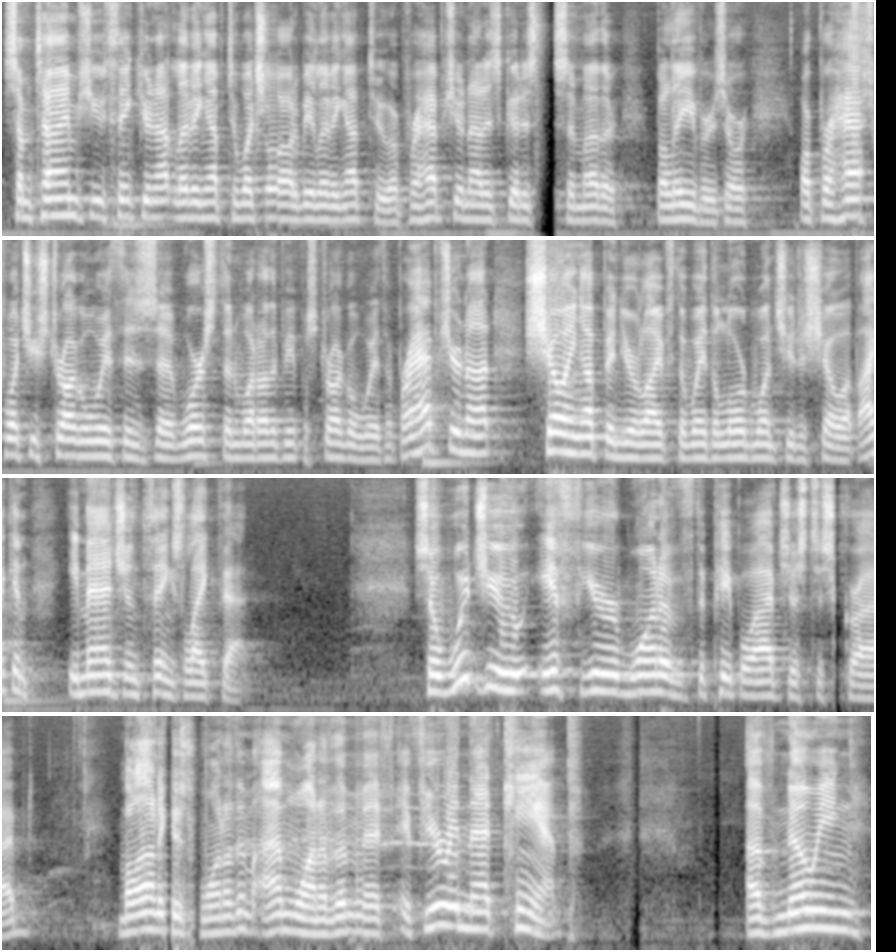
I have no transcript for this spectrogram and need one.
sometimes you think you're not living up to what you ought to be living up to, or perhaps you're not as good as some other believers, or or perhaps what you struggle with is uh, worse than what other people struggle with, or perhaps you're not showing up in your life the way the Lord wants you to show up. I can imagine things like that. So, would you, if you're one of the people I've just described, Melonica is one of them, I'm one of them, if, if you're in that camp of knowing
